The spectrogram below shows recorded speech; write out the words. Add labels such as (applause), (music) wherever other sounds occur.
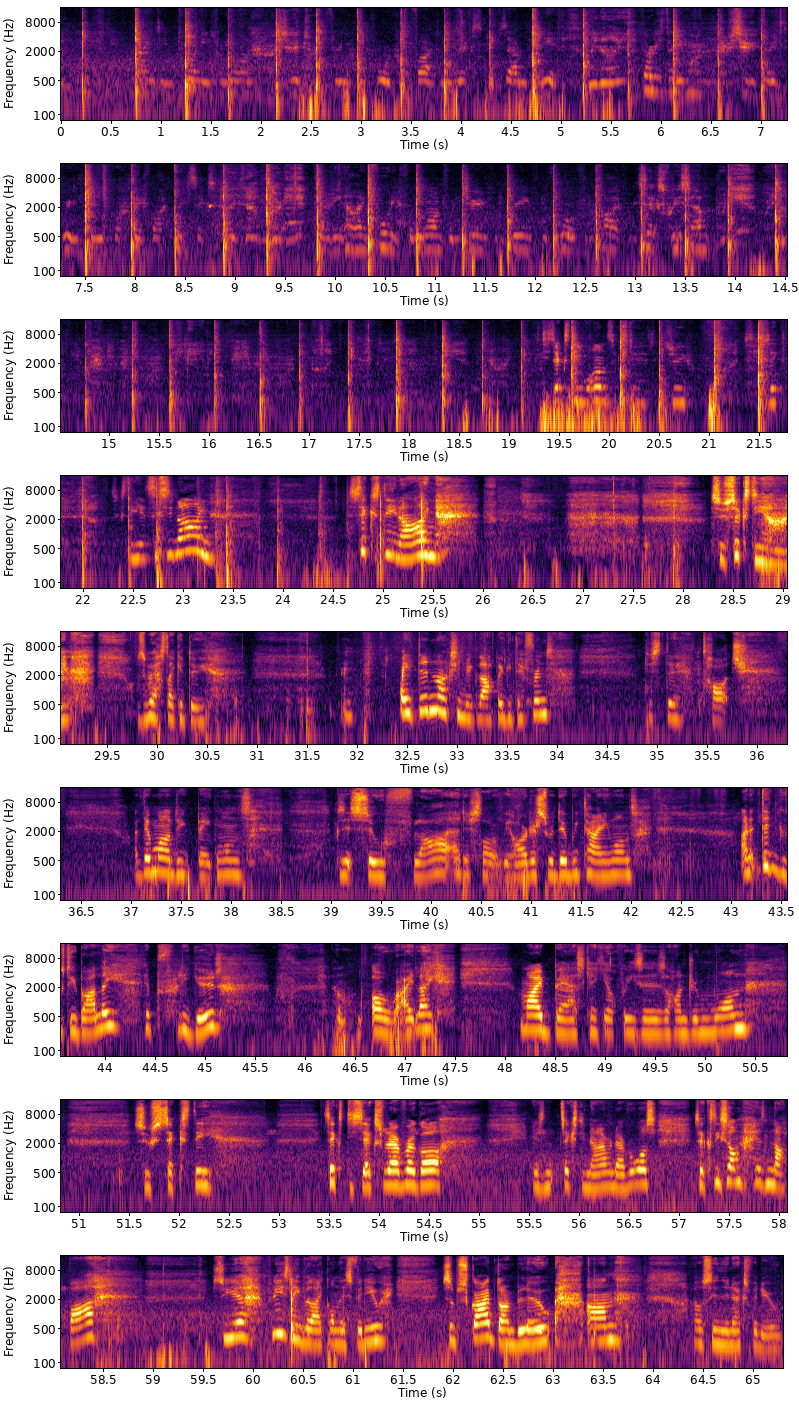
19, 20, 21, 22, 23, 24, 25, 26, 27, 28, 29, 30, 31, 32, 33, 34, 35, 36, 37, 38, 39, 40, 41, 42, 43, 44, 45, 46, 47, 61, 62, 63, 66, 68, 69. 69. So 69 was the best I could do. It didn't actually make that big a difference. Just a touch. I didn't want to do big ones because it's so flat. I just thought it would be harder, so I did be tiny ones. And it didn't go too badly. They're pretty good. Alright, like my best kick uppies is 101. So 60, 66, whatever I got, isn't 69, whatever it was, 60 something isn't that bad. So yeah, please leave a like on this video, subscribe down below, and I'll see you in the next video.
